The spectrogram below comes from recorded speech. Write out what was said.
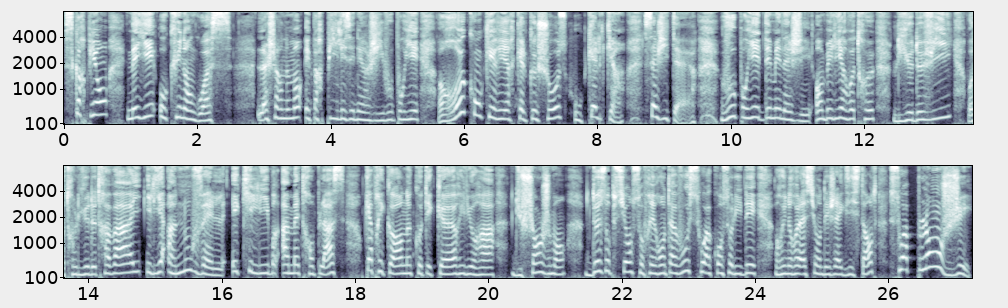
Scorpion, n'ayez aucune angoisse. L'acharnement éparpille les énergies. Vous pourriez reconquérir quelque chose ou quelqu'un. Sagittaire, vous pourriez déménager, embellir votre lieu de vie, votre lieu de travail. Il y a un nouvel équilibre à mettre en place. Capricorne, côté cœur, il y aura du changement. Deux options s'offriront à vous, soit consolider une relation déjà existante, soit plonger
